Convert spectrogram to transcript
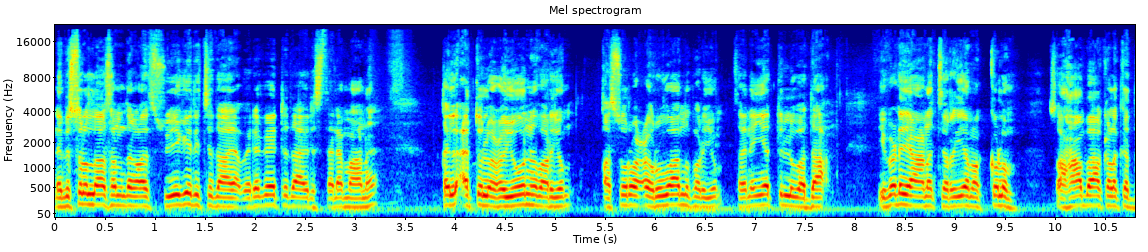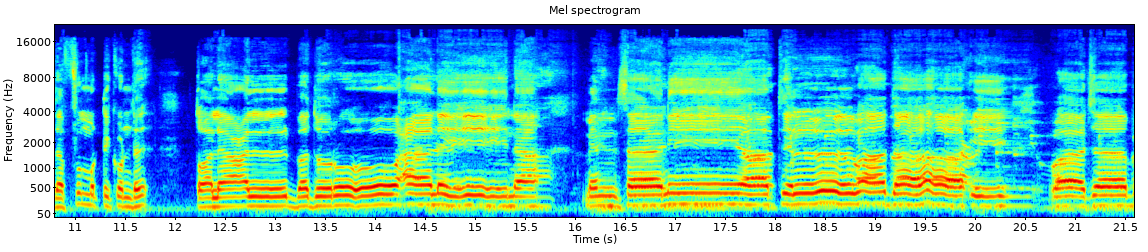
നബിസുല്ലാസ്ലം തങ്ങളെ സ്വീകരിച്ചതായ വരവേറ്റതായ ഒരു സ്ഥലമാണ്. കൽ അത്തുൽ ഉയൂൻ എന്ന് പറയും കസുർ ഒറുവ എന്ന് പറയും സനയ്യത്തുൽ വദ. ഇവിടെയാണ് ചെറിയ മക്കളും സഹാബാക്കളൊക്കെ ദഫും മുട്ടിക്കൊണ്ട് طلع البدر علينا من ثنيات الوداع وجب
